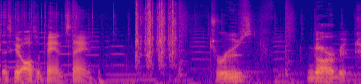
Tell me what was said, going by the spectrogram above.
This could also pay insane. Drew's garbage.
